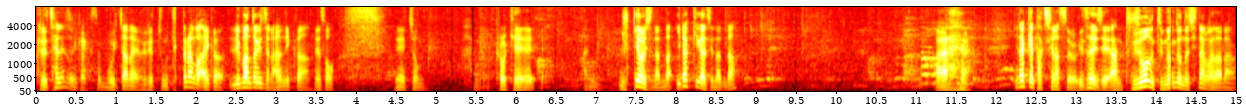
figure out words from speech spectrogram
그래 챌린저니까 그래서 뭐 있잖아요. 그래 좀 특별한 거, 아니 그러니까 일반적이진 않으니까 그래서 네, 좀 한- 그렇게 한 6개월 지났나? 1학기가 지났나? 아 1학기 딱 지났어요. 그래서 이제 한 두 명, 두명 정도 친한 거야 나랑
